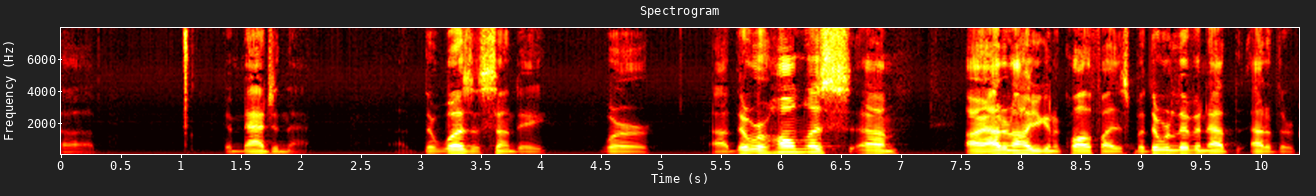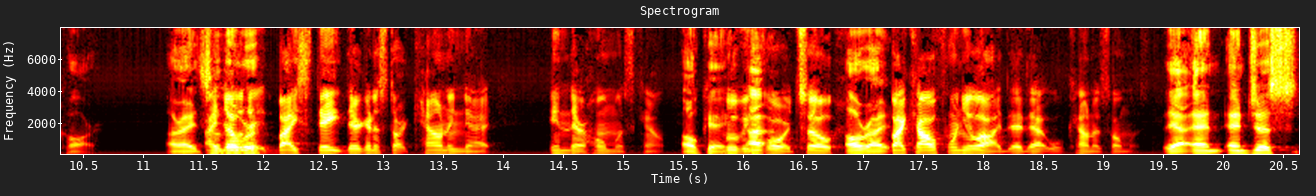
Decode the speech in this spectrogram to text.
uh, imagine that. There was a Sunday where uh, there were homeless. Um, all right, I don't know how you're going to qualify this, but they were living out out of their car. All right, so I know were, by state they're going to start counting that in their homeless count. Okay, moving I, forward. So all right, by California law, that, that will count as homeless. Yeah, and and just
